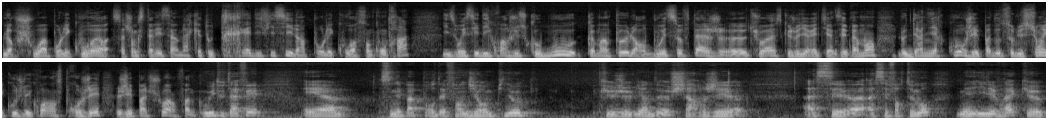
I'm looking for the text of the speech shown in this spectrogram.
leur choix pour les coureurs, sachant que cette année c'est un mercato très difficile hein, pour les coureurs sans contrat. Ils ont essayé d'y croire jusqu'au bout, comme un peu leur bouée de sauvetage. Euh, tu vois ce que je veux dire, Étienne? C'est vraiment le dernier cours, j'ai pas d'autre solution. Écoute, je vais croire en ce projet, j'ai pas le choix en fin de compte. Oui, tout à fait. Et euh, ce n'est pas pour défendre Jérôme Pinot que je viens de charger euh, assez, euh, assez fortement, mais il est vrai que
